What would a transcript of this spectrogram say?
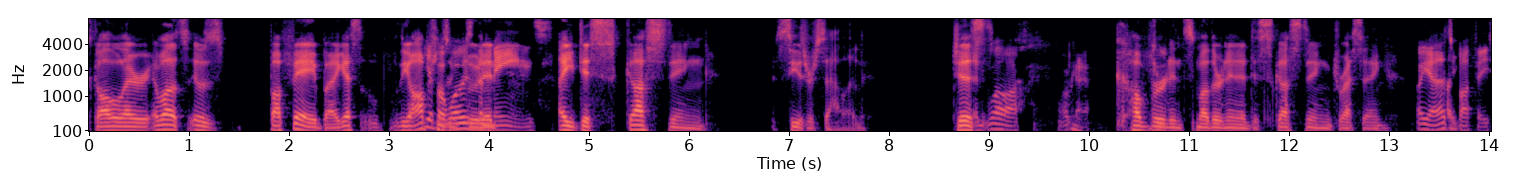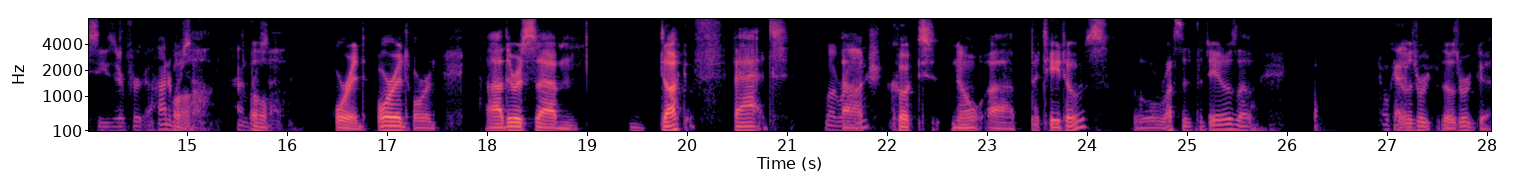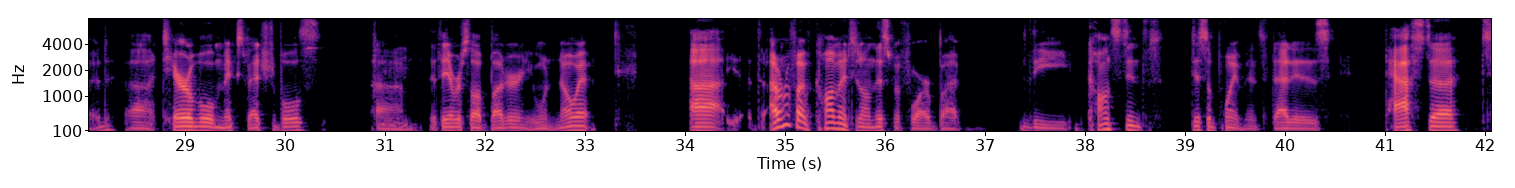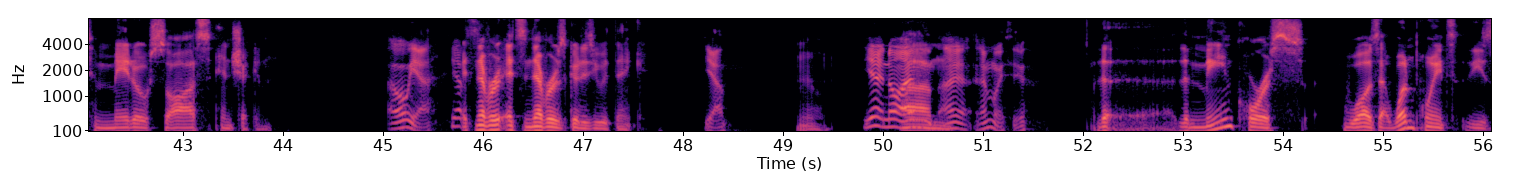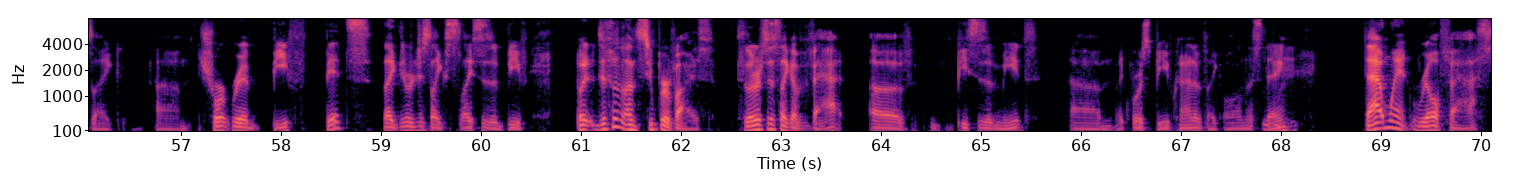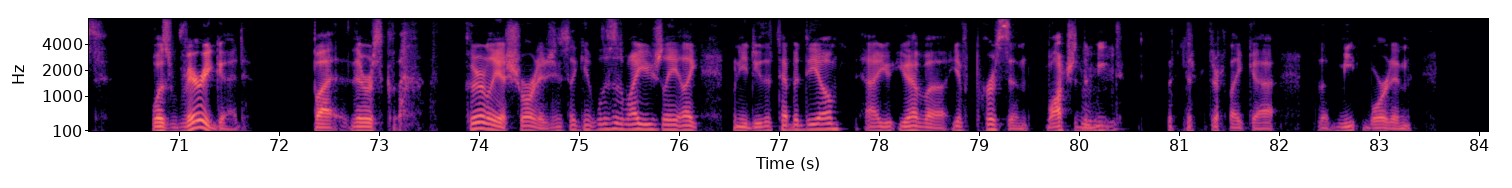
Scholarly. Well, it's, it was buffet, but I guess the options Yeah, but what was the mains? a disgusting Caesar salad, And- just well, okay. covered and smothered in a disgusting dressing. Oh yeah, that's like- buffet Caesar for 100. percent Oh, 100. Oh, horrid, horrid, horrid. Uh, there was um, duck fat uh, cooked no uh, potatoes, little russet potatoes. Though. Okay. Those were those were good. Uh, terrible mixed vegetables. Um, Mhm. If they ever saw butter, you wouldn't know it. Uh, I don't know if I've commented on this before, but the constant disappointment that is pasta, tomato sauce, and chicken. Oh yeah. Yep. It's never it's never as good as you would think. Yeah. Know, Yeah. No, I'm um, I, I'm with you. the the main course was at one point these like um, short rib beef bits, like they were just like slices of beef, but this was unsupervised. So there was just like a vat of pieces of meat, um, like roast beef, kind of like all in this thing. Mhm. That went real fast. Was very good, but there was cl- clearly a shortage. And it's like, well, this is why usually like when you do this type of deal, uh, you you have a you have a person watching the Mhm. meat. they're, they're like uh, the meat warden,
